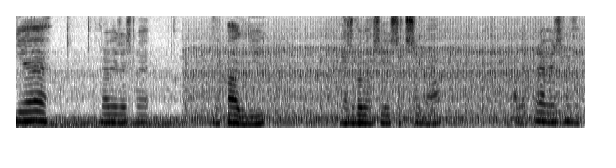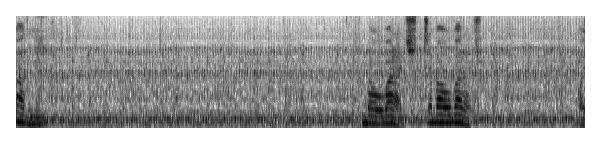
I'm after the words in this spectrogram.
nie! Prawie żeśmy wypadli. Nasz się jeszcze trzyma. Ale prawie żeśmy wypadli. Trzeba uważać, trzeba uważać. Oj,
